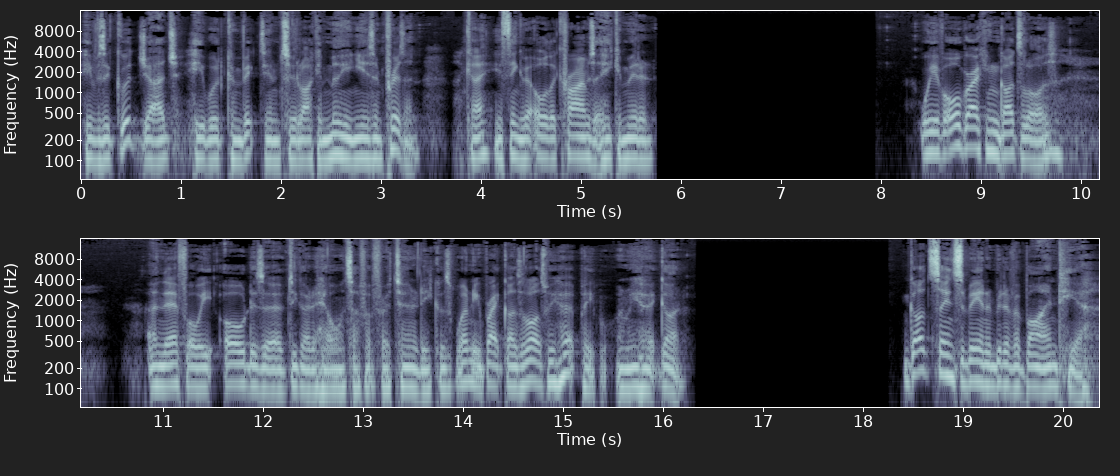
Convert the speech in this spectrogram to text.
He was a good judge, he would convict him to like a million years in prison. Okay? You think about all the crimes that he committed. We have all broken God's laws, and therefore we all deserve to go to hell and suffer for eternity because when we break God's laws, we hurt people and we hurt God. God seems to be in a bit of a bind here.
